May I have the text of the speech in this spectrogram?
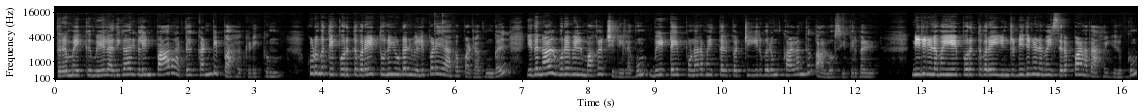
திறமைக்கு மேல் அதிகாரிகளின் பாராட்டு கண்டிப்பாக கிடைக்கும். குடும்பத்தை பொறுத்தவரை துணையுடன் வெளிப்படையாக பழகுங்கள். இதனால் உறவில் மகிழ்ச்சி நிலவும். வீட்டை புனரமைத்தல் பற்றி இருவரும் கலந்து ஆலோசிப்பீர்கள். நிதி நிலைமையை பொறுத்தவரை இன்று நிதி நிலைமை சிறப்பானதாக இருக்கும்.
